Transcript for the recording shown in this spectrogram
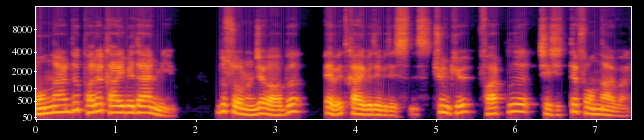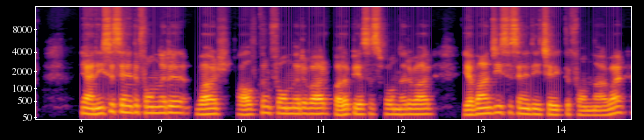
Fonlarda para kaybeder miyim? Bu sorunun cevabı evet kaybedebilirsiniz. Çünkü farklı çeşitte fonlar var. Yani hisse senedi fonları var, altın fonları var, para piyasası fonları var, yabancı hisse senedi içerikli fonlar var.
